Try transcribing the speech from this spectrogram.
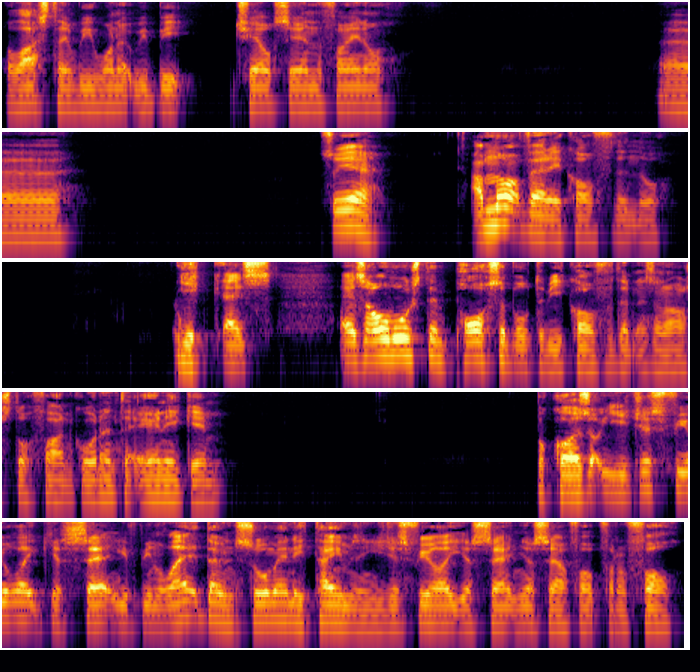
The last time we won it, we beat Chelsea in the final. Uh, so yeah, I'm not very confident though. You, it's it's almost impossible to be confident as an Arsenal fan going into any game because you just feel like you're set. You've been let down so many times, and you just feel like you're setting yourself up for a fall,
